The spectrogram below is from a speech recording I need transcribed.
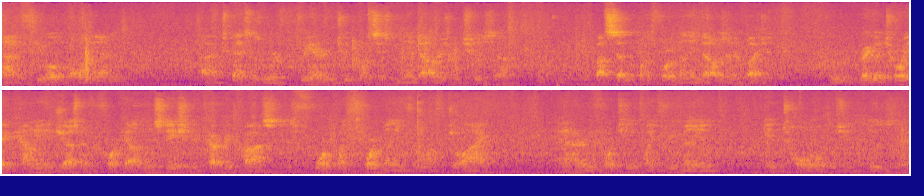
non-fuel O and M uh, expenses were $302.6 million, which is uh, about $7.4 million under budget. The Regulatory accounting adjustment for Fort Calhoun Station recovery costs is 4.4 million for the month of July and 114.3 million in total, which includes the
